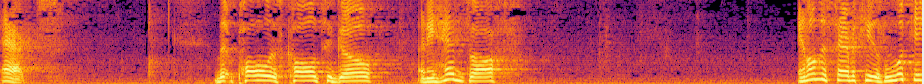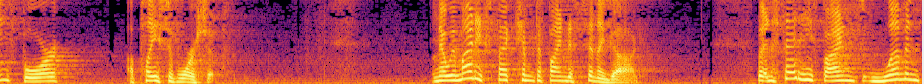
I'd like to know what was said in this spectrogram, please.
Acts. That Paul is called to go, and he heads off. And on the Sabbath, he is looking for a place of worship. Now, we might expect him to find a synagogue, but instead, he finds women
